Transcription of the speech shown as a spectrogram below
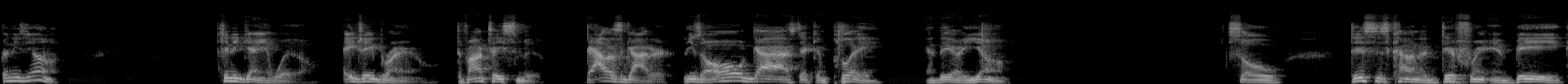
Penny's young. Kenny Gainwell, AJ Brown, DeVonta Smith, Dallas Goedert. These are all guys that can play and they are young. So this is kind of different and big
